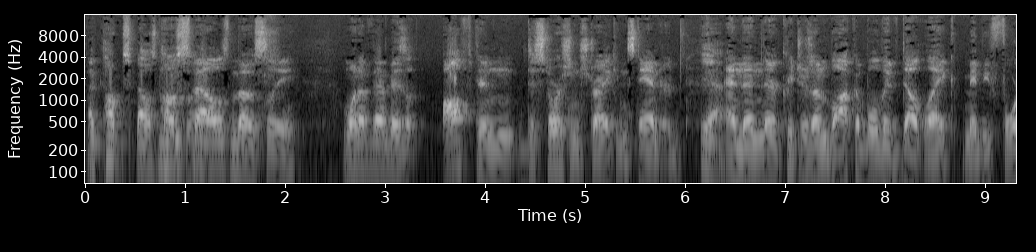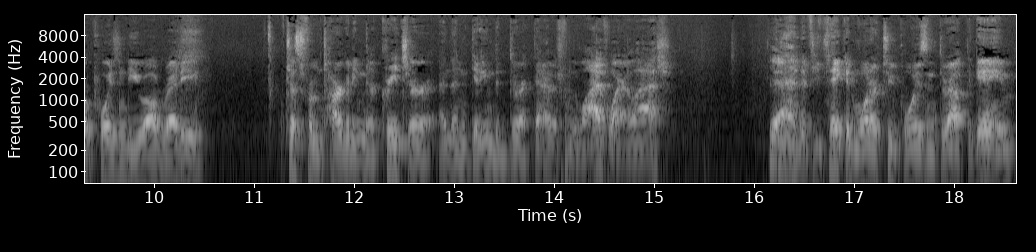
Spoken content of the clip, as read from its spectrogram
like pump spells, pump mostly. spells mostly. One of them is often distortion strike in standard. Yeah. And then their creature's unblockable. They've dealt like maybe four poison to you already just from targeting their creature and then getting the direct damage from the live wire lash. Yeah, And if you've taken one or two poison throughout the game,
